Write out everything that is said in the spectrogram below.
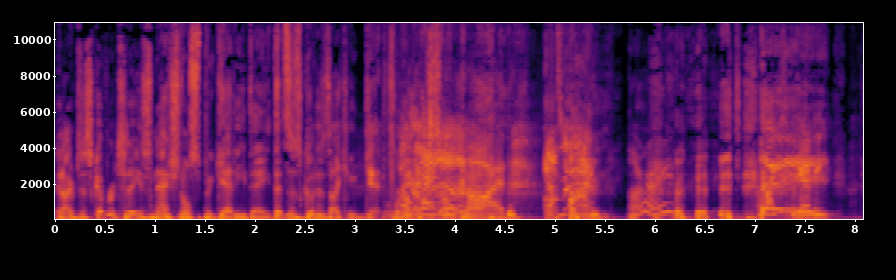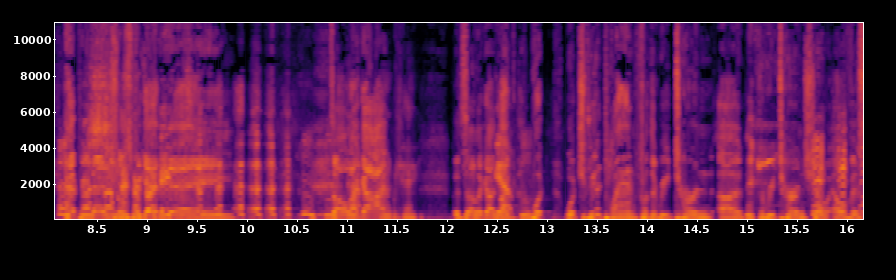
and I've discovered today is National Spaghetti Day. That's as good as I can get for you. I'm Okay. sorry. Oh, God. I'm in. All right. hey, spaghetti. Happy National Spaghetti Day. That's all I got. Okay. That's all I got. Yep. Like, what what's your big plan for the return uh, the return show, Elvis?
